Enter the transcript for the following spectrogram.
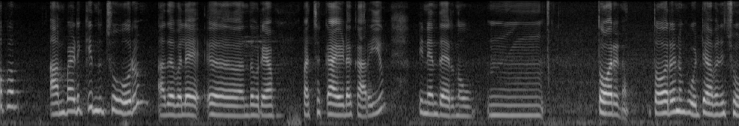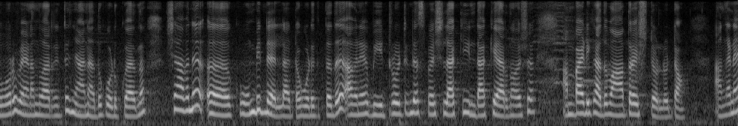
അപ്പം അമ്പടിക്ക് ഇന്ന് ചോറും അതേപോലെ എന്താ പറയുക പച്ചക്കായുടെ കറിയും പിന്നെ എന്തായിരുന്നു തോരനും. തോരനും കൂട്ടി അവന് ചോറ് വേണമെന്ന് പറഞ്ഞിട്ട് ഞാൻ അത് കൊടുക്കുമായിരുന്നു പക്ഷെ അവന് കൂമ്പിന്റെ അല്ല കേട്ടോ കൊടുത്തത്. അവന് ബീട്രൂട്ടിന്റെ സ്പെഷ്യലാക്കി ഉണ്ടാക്കിയായിരുന്നു. പക്ഷെ അമ്പാടിക്ക് അത് മാത്രമേ ഇഷ്ടമുള്ളൂ കേട്ടോ. അങ്ങനെ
